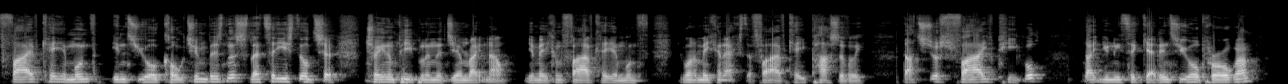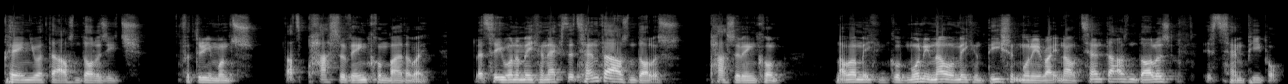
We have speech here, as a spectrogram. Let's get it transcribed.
5k a month into your coaching business, let's say you're still training people in the gym right now, you're making 5k a month, you want to make an extra 5k passively. That's just five people that you need to get into your program, paying you $1,000 each for three months. That's passive income, by the way. Let's say you want to make an extra $10,000 passive income. Now we're making good money. Now we're making decent money right now. $10,000 is 10 people.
